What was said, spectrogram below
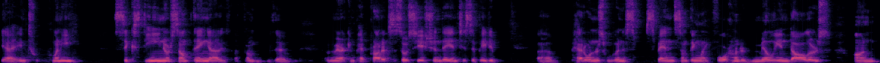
yeah in 2016 or something uh, from the American Pet Products Association they anticipated uh, pet owners were going to spend something like 400 million dollars on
